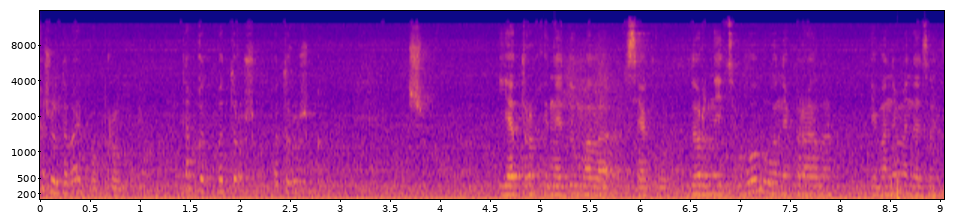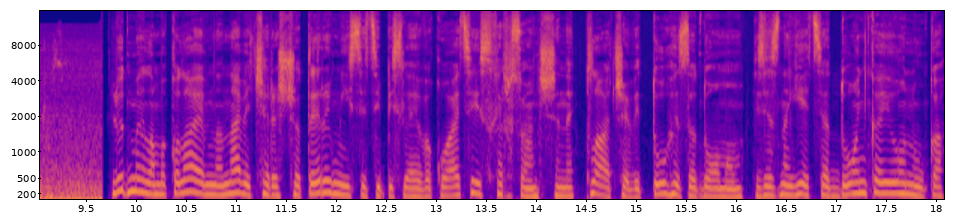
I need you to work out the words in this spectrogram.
кажу, давай попробуємо. Так от потрошку, потрошку. Щоб я трохи не думала, всяку дурницю в голову не брала, і вони мене загрузили. Людмила Миколаївна навіть через чотири місяці після евакуації з Херсонщини плаче від туги за домом. Зізнається, донька і онука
